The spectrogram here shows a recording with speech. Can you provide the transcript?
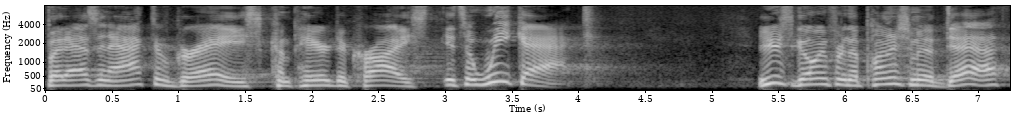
But as an act of grace compared to Christ, it's a weak act. You're just going from the punishment of death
